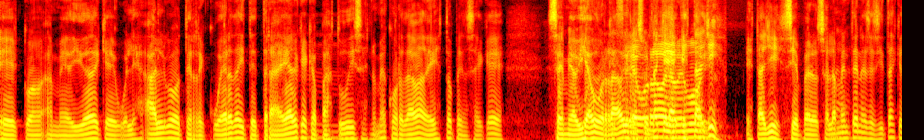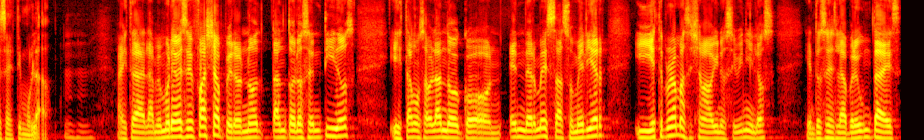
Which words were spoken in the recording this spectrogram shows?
eh, a medida de que hueles algo, te recuerda y te trae al que capaz tú mm. dices, no me acordaba de esto, pensé que se me había borrado y resulta que está allí, está allí, sí, pero solamente necesitas que sea estimulado. Ahí está, la memoria a veces falla, pero no tanto los sentidos. Y estamos hablando con Ender Mesa, sommelier, y este programa se llama Vinos y Vinilos. Y entonces la pregunta es,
